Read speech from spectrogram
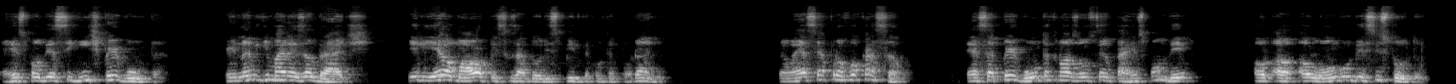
É responder a seguinte pergunta. Hernani Guimarães Andrade, ele é o maior pesquisador espírita contemporâneo? Então, essa é a provocação. Essa é a pergunta que nós vamos tentar responder ao, ao, ao longo desse estudo.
